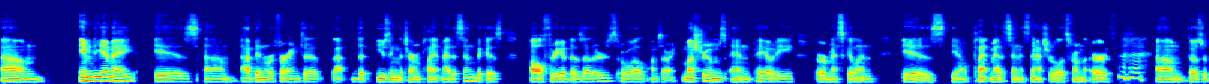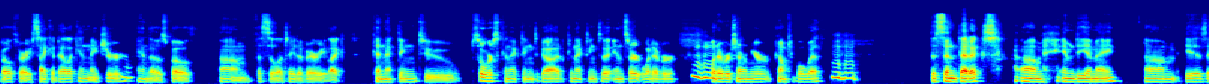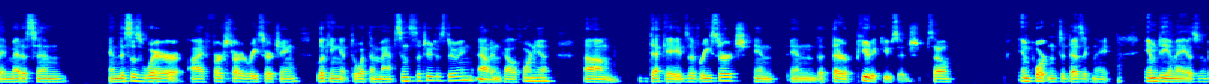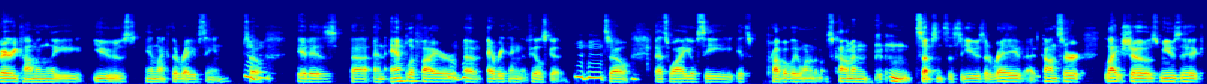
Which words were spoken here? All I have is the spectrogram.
Um, MDMA is um, I've been referring to that, the using the term plant medicine because all three of those others, or well, I'm sorry, mushrooms and peyote or mescaline is you know plant medicine. It's natural. It's from the earth. Uh-huh. Um, those are both very psychedelic in nature, Mhm. and those both um, facilitate a very like connecting to source, connecting to God, connecting to insert whatever Mhm. whatever term you're comfortable with. Mhm. The synthetics, um, MDMA, um, is a medicine, and this is where I first started researching, looking at what the MAPS Institute is doing out in California. Um, decades of research in in the therapeutic usage. So important to designate. MDMA is very commonly used in like the rave scene. So Mhm. it is uh, an amplifier Mhm. of everything that feels good. Mhm. So that's why you'll see it's probably one of the most common substances to use at a rave, at concert, light shows, music,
